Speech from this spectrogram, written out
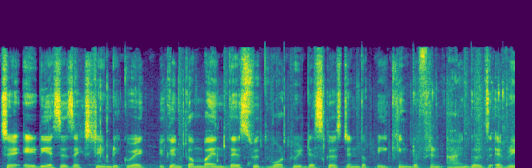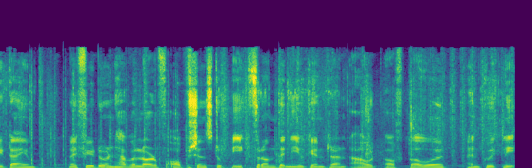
So ADS is extremely quick. You can combine this with what we discussed in the peeking different angles every time. Now if you don't have a lot of options to peek from then you can run out of cover and quickly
